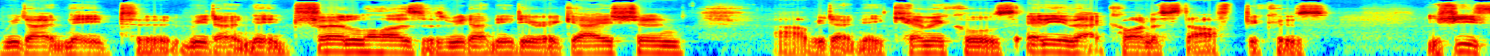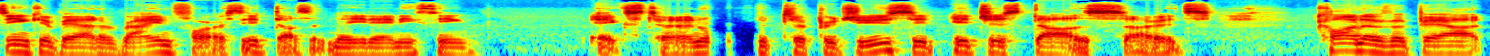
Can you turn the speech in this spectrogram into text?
we don't need to we don't need fertilizers we don't need irrigation uh, we don't need chemicals any of that kind of stuff because if you think about a rainforest it doesn't need anything external to produce. It it just does. So it's kind of about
